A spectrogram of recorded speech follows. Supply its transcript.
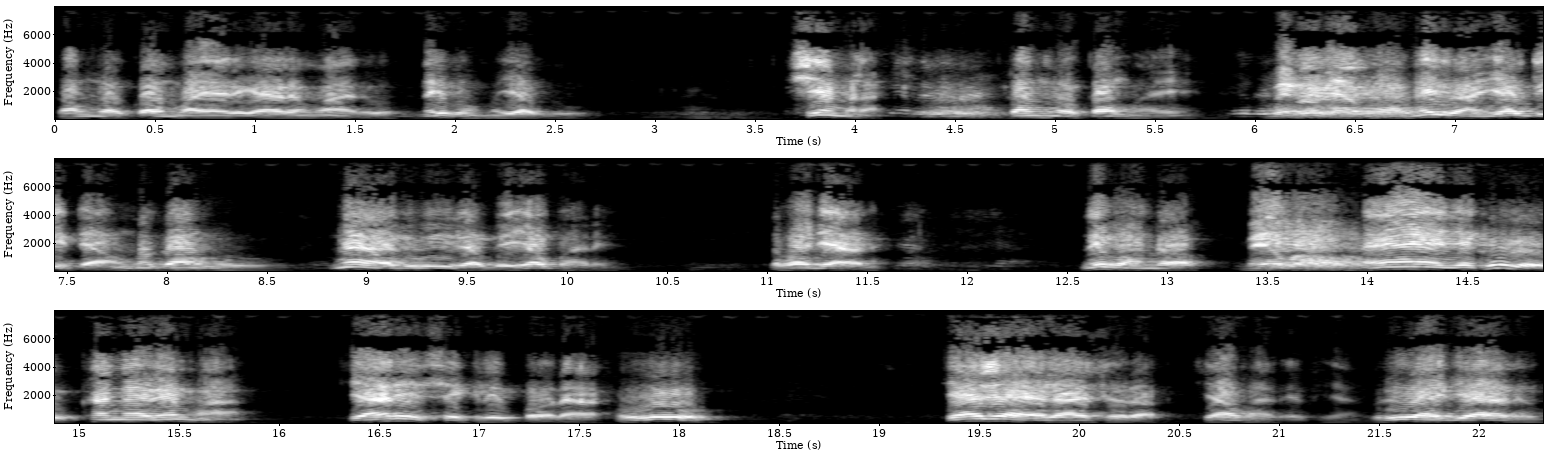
ကောင်းတော့ကောင်းပါရဲ့ဒကာဓမ္မတို့နိဗ္ဗာန်မရောက်လို့ရှင်းမလားကောင်းတော့ကောင်းပါရဲ့မင်းတို့ကနိဗ္ဗာန်ရောက်တည်တယ်အောင်မကောင်းဘူးနဲ့အတူတူတော့ပဲရောက်ပါတယ် သဘောကျလားနိဗ္ဗာန်တော့မင်းပါဘူးအဲယခုလိုခန္ဓာထဲမှာကြားတဲ့စိတ်ကလေးပေါ်တာဟိုကြားကြရလားဆိုတော့ကြားပါတယ်ဗျာဘယ်လိုကြားတော့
